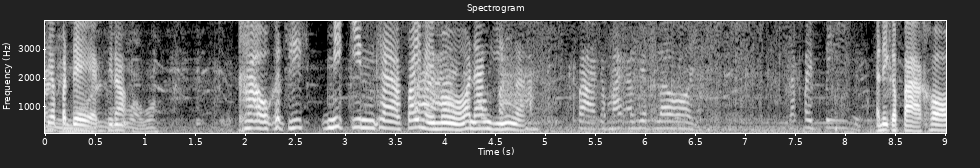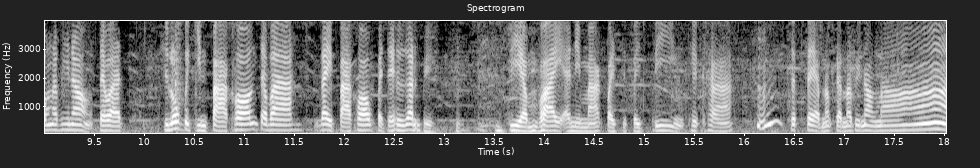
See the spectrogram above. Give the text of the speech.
แก้วปลาแดกพี่น้อง ข้าวก็สิมีกินค่ะ ไฟไหนหมอนางยิงล่ะปากกับมักเอาเรียบร้อยจะไปปิ้งอันนี้ก็ป่าคลองนะพี่น้อง แต่ว่าสิลงไปกินป่าคลองแต่ว่าได้ป่าคลองไปแต่เฮือนพี่ เตรียมไว้อันนี้มาร์กไปสิไปปิ้งเถอะค่ะแซ่บๆน้ำกันเนาะพี่น้องเนาะ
